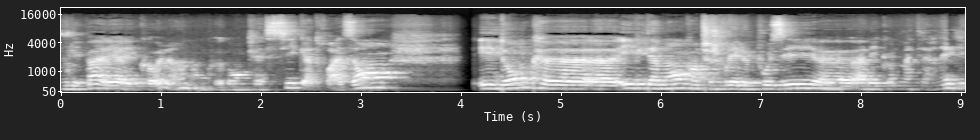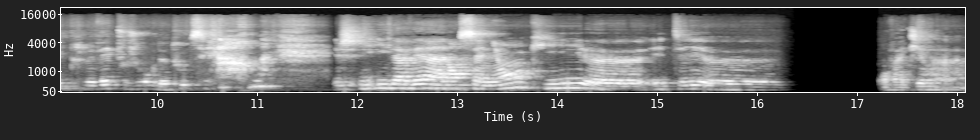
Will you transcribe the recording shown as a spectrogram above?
voulait pas aller à l'école, hein, donc grand classique à trois ans. Et donc, euh, évidemment, quand je voulais le poser euh, à l'école maternelle, il pleuvait toujours de toutes ses larmes. Il avait un enseignant qui euh, était, euh, on va dire, euh,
